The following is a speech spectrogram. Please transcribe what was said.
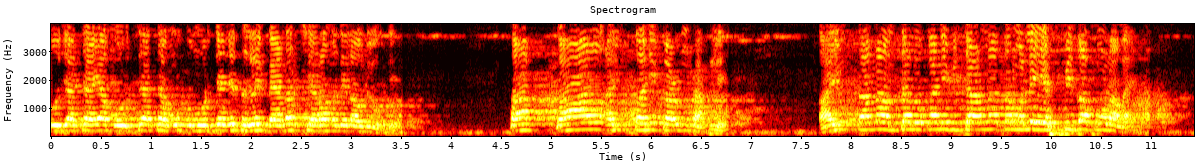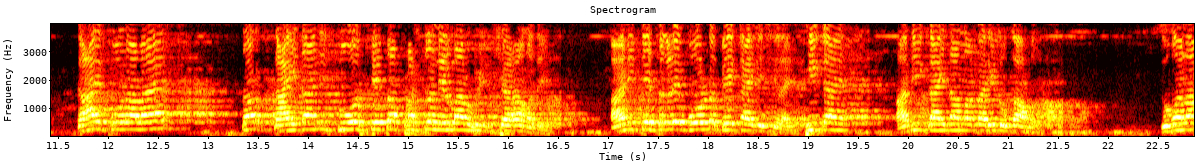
ऋतुजाच्या या मोर्चाच्या मुख मोर्चाचे सगळे बॅनर शहरामध्ये लावले होते. तात्काळ आयुक्तांनी काढून टाकले. आयुक्तांना आमच्या लोकांनी विचारलं तर म्हणले एस पीचा फोन आलाय. काय फोन आलाय? तर कायदा आणि सुव्यवस्थेचा प्रश्न निर्माण होईल शहरामध्ये. आणि ते सगळे बोर्ड बेकायदेशीर आहेत. ठीक आहे. आम्ही कायदा मानणारी लोक आहोत. तुम्हाला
